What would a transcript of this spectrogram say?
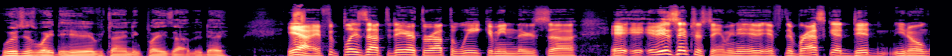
we'll just wait to hear everything that plays out today. Yeah, if it plays out today or throughout the week, I mean, there's uh, it, it is interesting. I mean, if Nebraska did, you know,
